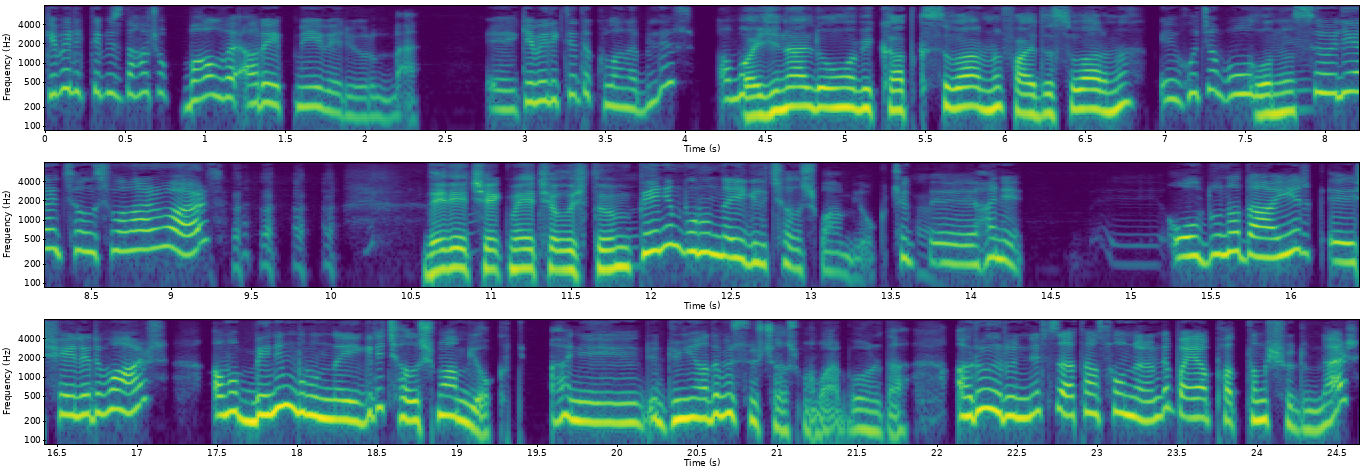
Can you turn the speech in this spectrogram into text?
Gebelikte biz daha çok bal ve arı ekmeği veriyorum ben. E, gebelikte de kullanabilir ama Vajinal doğuma bir katkısı var mı? Faydası var mı? e, hocam o Onu- söyleyen çalışmalar var. Nereye çekmeye çalıştığım Benim bununla ilgili çalışmam yok. Çünkü e, hani e, olduğuna dair e, şeyleri var ama benim bununla ilgili çalışmam yok. Hani dünyada bir sürü çalışma var bu arada. Arı ürünleri zaten son dönemde bayağı patlamış ürünler.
